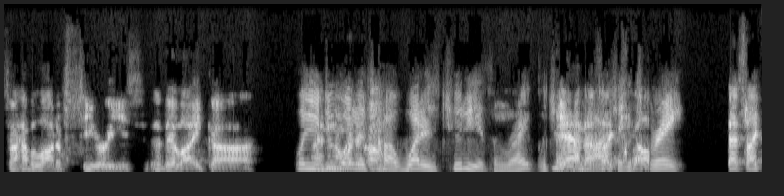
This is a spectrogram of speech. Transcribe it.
So I have a lot of series. They're like uh Well, you do one to that's call- called "What Is Judaism," right? Which Yeah, that's like watching. it's 12. great. that's like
